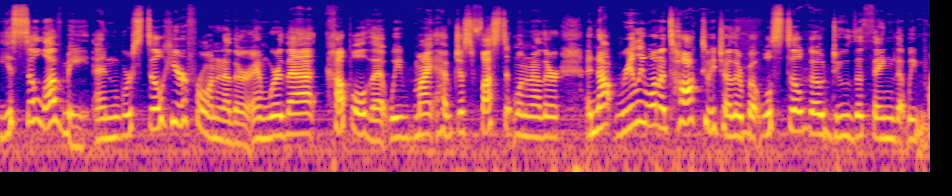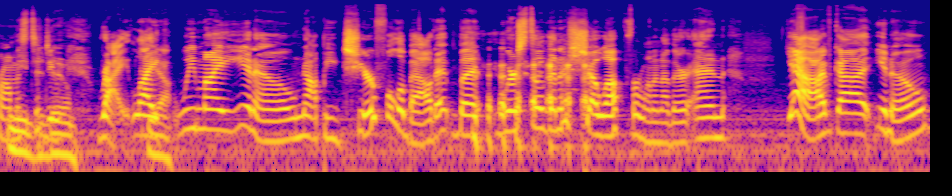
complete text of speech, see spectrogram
you still love me and we're still here for one another and we're that couple that we might have just fussed at one another and not really want to talk to each other but we'll still go do the thing that we promised to, to do. do. right like Yeah. we might you know not be cheerful about it but we're still going to show up for one another and yeah i've got you know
